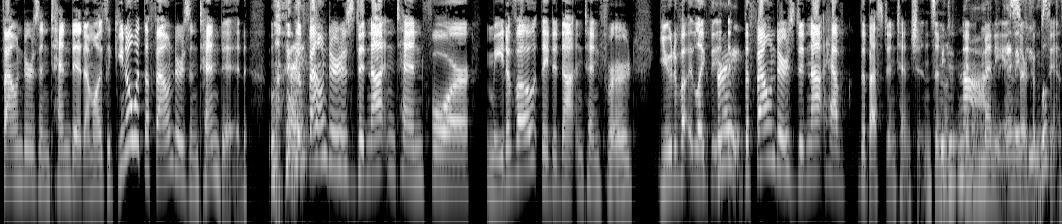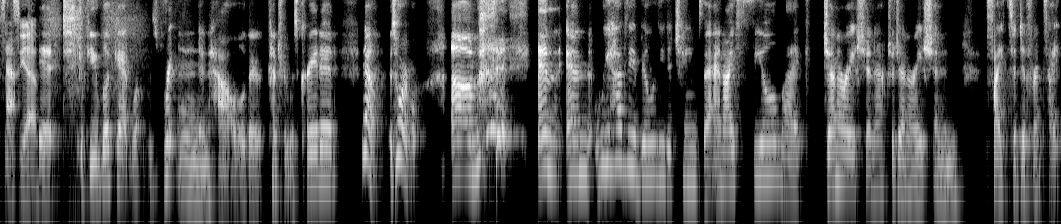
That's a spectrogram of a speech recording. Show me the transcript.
founders intended. I'm always like, you know what the founders intended? Like, the founders did not intend for me to vote. They did not intend for you to vote. Like the, right. the founders did not have the best intentions in, in many and circumstances. yeah, it, if you look at what was written and how the country was created, no, it's horrible. Um, and and we have the ability to change that. And I feel like generation after generation fights a different fight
